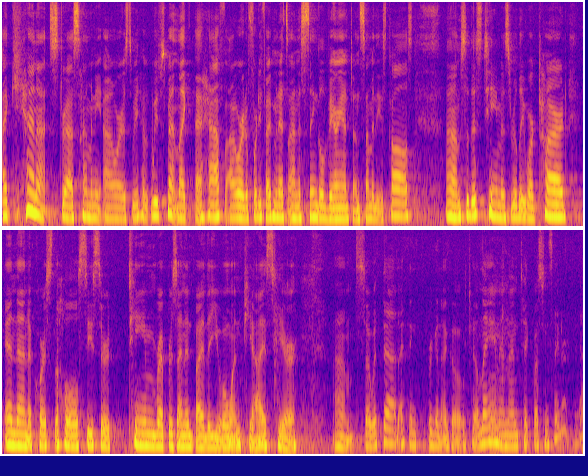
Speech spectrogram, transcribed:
I cannot stress how many hours. We have, we've spent like a half hour to 45 minutes on a single variant on some of these calls. Um, so this team has really worked hard. And then, of course, the whole CSER team represented by the U01 PIs here. Um, So with that, I think we're going to go to Elaine and then take questions later. Yeah.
